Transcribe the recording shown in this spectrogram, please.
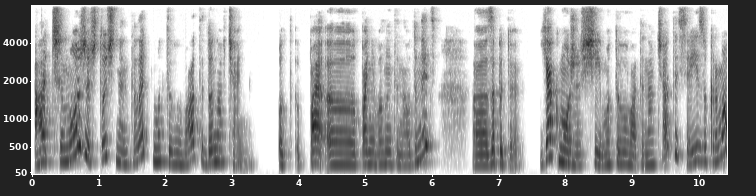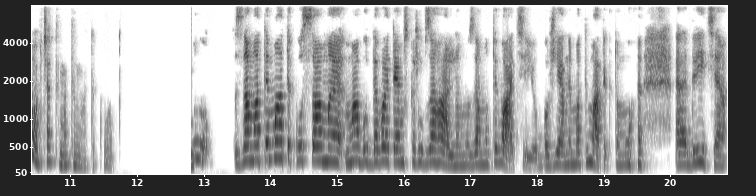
А чи може штучний інтелект мотивувати до навчання? От е, пані Валентина Одинець е, запитує, як може ЩІ мотивувати навчатися і, зокрема, вивчати математику? От. За математику саме, мабуть, давайте я вам скажу в загальному за мотивацію, бо ж я не математик, тому е, дивіться,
